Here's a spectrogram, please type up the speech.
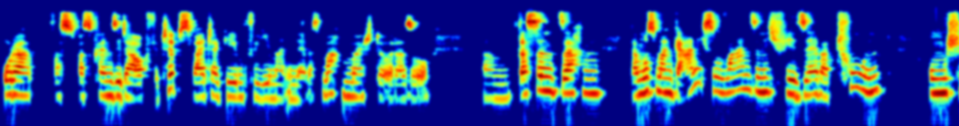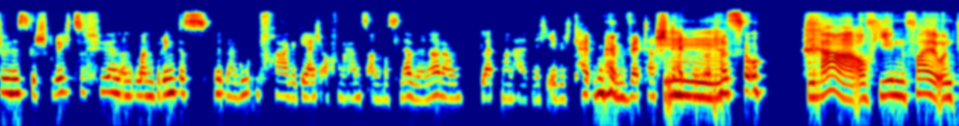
Oder was, was können Sie da auch für Tipps weitergeben für jemanden, der das machen möchte oder so? Ähm, das sind Sachen, da muss man gar nicht so wahnsinnig viel selber tun, um ein schönes Gespräch zu führen und man bringt das mit einer guten Frage gleich auf ein ganz anderes Level. Ne? Dann bleibt man halt nicht Ewigkeiten beim Wetter stecken mm. oder so. Ja, auf jeden Fall. Und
